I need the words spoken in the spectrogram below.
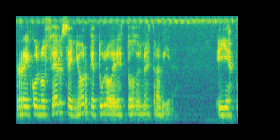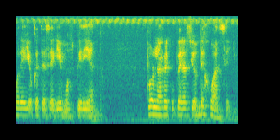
Reconocer, Señor, que tú lo eres todo en nuestra vida. Y es por ello que te seguimos pidiendo, por la recuperación de Juan, Señor.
